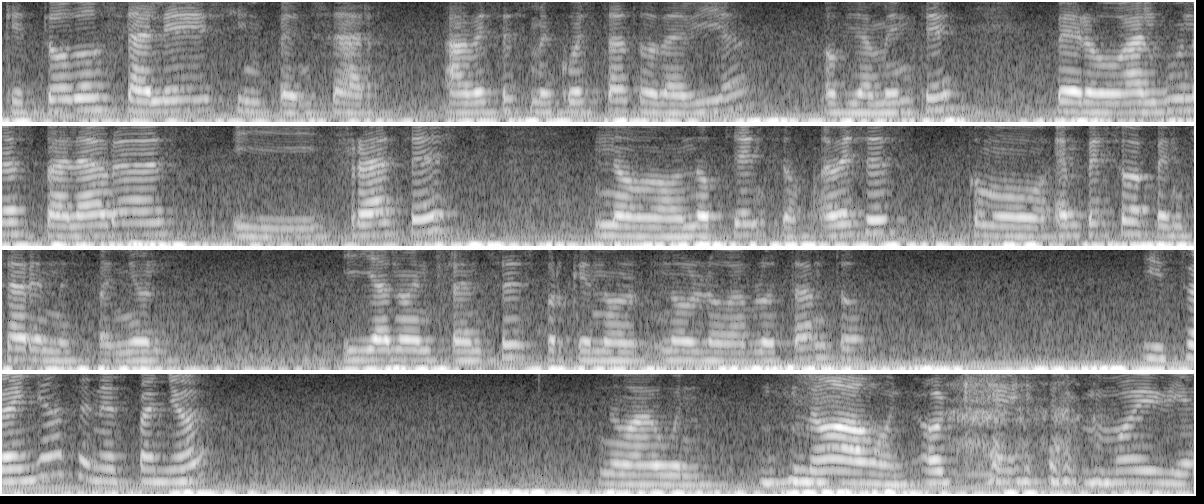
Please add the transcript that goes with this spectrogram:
que todo sale sin pensar. A veces me cuesta todavía, obviamente, pero algunas palabras y frases no, no pienso. A veces como empezó a pensar en español y ya no en francés porque no, no lo hablo tanto. ¿Y sueñas en español? No aún. No aún, ok, muy bien.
